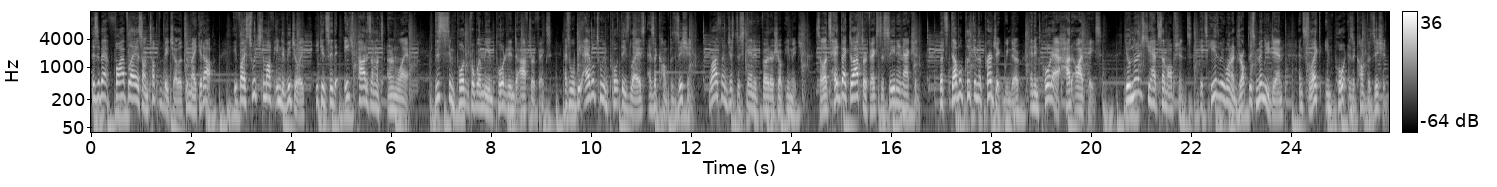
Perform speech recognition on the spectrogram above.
there's about 5 layers on top of each other to make it up. If I switch them off individually, you can see that each part is on its own layer. This is important for when we import it into After Effects, as we'll be able to import these layers as a composition, rather than just a standard Photoshop image. So let's head back to After Effects to see it in action. Let's double click in the project window and import our HUD eyepiece. You'll notice you have some options. It's here that we want to drop this menu down and select import as a composition,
